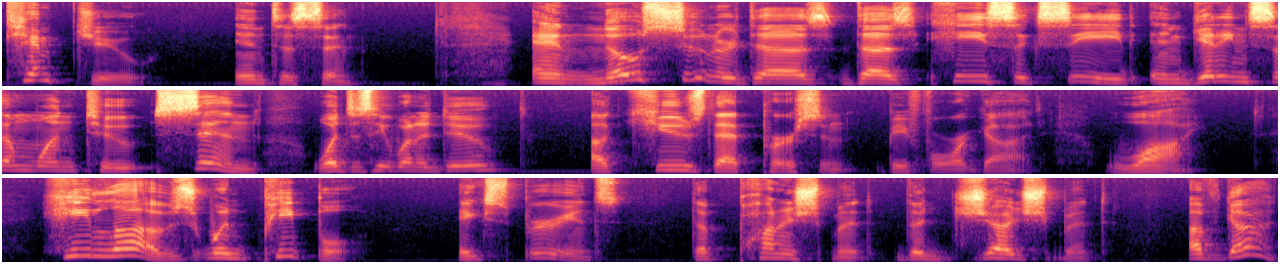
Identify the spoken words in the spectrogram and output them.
tempt you into sin. And no sooner does, does he succeed in getting someone to sin, what does he want to do? Accuse that person before God. Why? He loves when people experience the punishment, the judgment of God.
